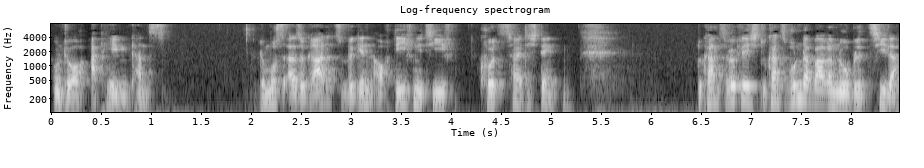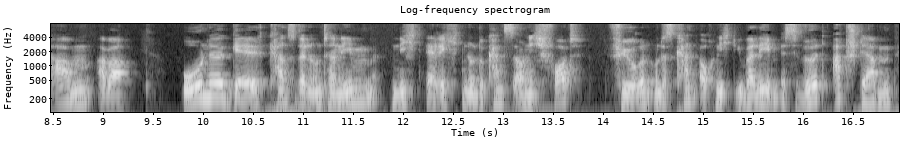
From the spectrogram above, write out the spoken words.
und du auch abheben kannst. Du musst also gerade zu Beginn auch definitiv kurzzeitig denken. Du kannst wirklich, du kannst wunderbare, noble Ziele haben, aber ohne Geld kannst du dein Unternehmen nicht errichten und du kannst es auch nicht fortführen und es kann auch nicht überleben. Es wird absterben,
